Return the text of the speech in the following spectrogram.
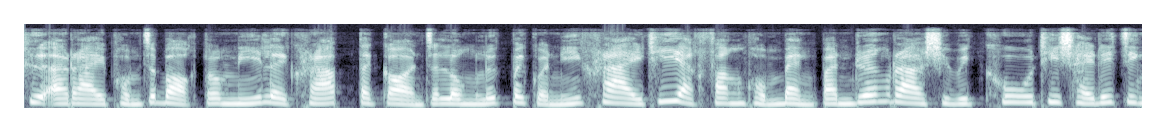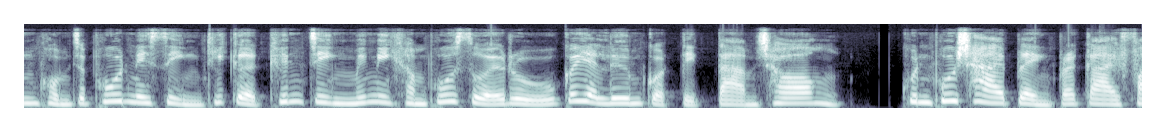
คืออะไรผมจะบอกตรงนี้เลยครับ แต่ก่อนจะลงลึกไปกว่านี้ใครที่อยากฟังผมแบ่งปันเรื่องราวชีวิตคู่ที่ใช้ได้จริง ผมจะพูดในสิ่งที่เกิดขึ้นจริง ไม่มีคำพูดสวยหรูก็อย่าลืมกดติดตามช่อง คุณผู้ชายเปล่งประกายไฟ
